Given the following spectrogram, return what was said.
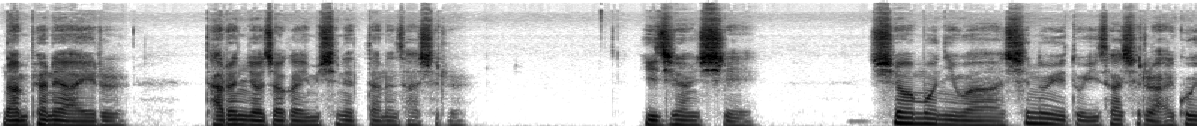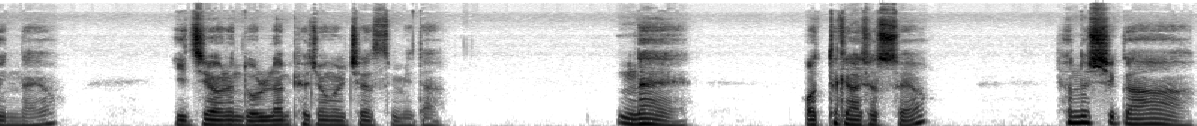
남편의 아이를 다른 여자가 임신했다는 사실을. 이지연 씨, 시어머니와 신우이도 이 사실을 알고 있나요? 이지연은 놀란 표정을 지었습니다. 네. 어떻게 하셨어요? 현우 씨가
